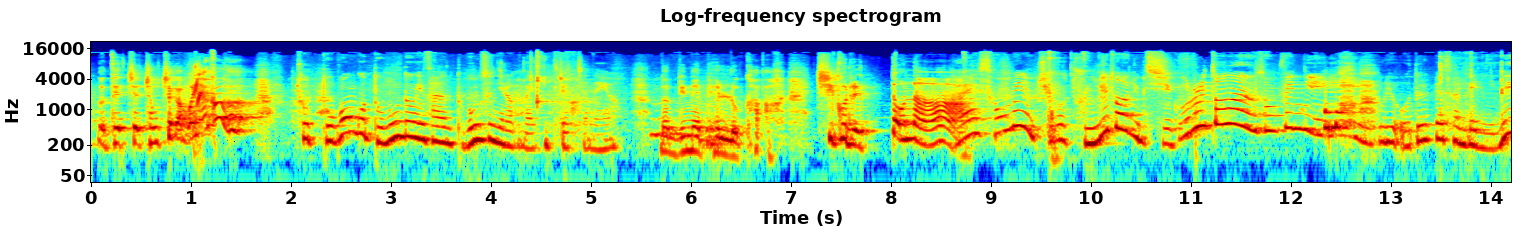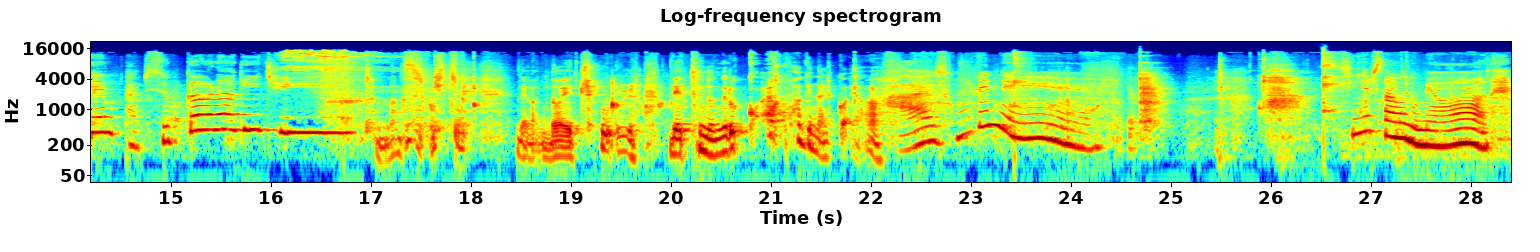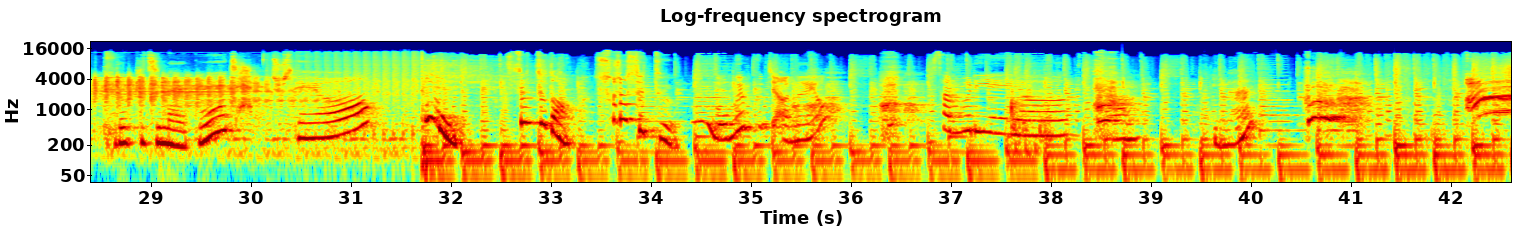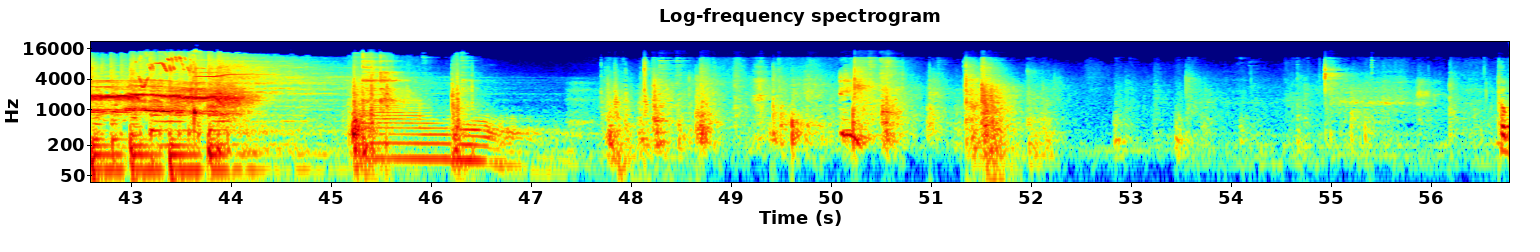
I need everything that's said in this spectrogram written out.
너 대체 정체가 뭐냐고? 저 도봉구 도봉동에 사는 도봉순이라고 말씀드렸잖아요. 너 니네 별로 가. 지구를 떠나. 아이 선배님 제가 둘리도 아니고 지구를 떠나요 선배님. 우리 오돌뼈 선배님은 밥숟가락이지. 좀 해. 내가 너의 최후를 내 두 눈으로 꼭 확인할 거야. 아이 선배님. 하, 신입사원 오면 괴롭히지 말고 잘해주세요. 어머 세트다. 수저 세트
